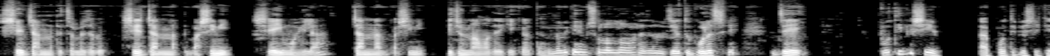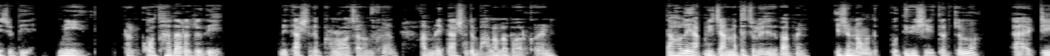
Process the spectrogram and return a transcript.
সে জান্নাতে চলে যাবে। সে জান্নাত বাসিনী সেই মহিলা জান্নাত বাসিনী এই জন্য আমাদের কি করতে হবে? নবী করিম সাল্লাহ আলাইসাল্লাম যেহেতু বলেছে যে, প্রতিবেশীর প্রতিবেশীকে যদি আপনি তার কথা দ্বারা যদি আপনি তার সাথে ভালো আচরণ করেন, আপনি তার সাথে ভালো ব্যবহার করেন তাহলে আপনি জান্নাতে চলে যেতে পারবেন। এই জন্য আমাদের প্রতিবেশীদের জন্য একটি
